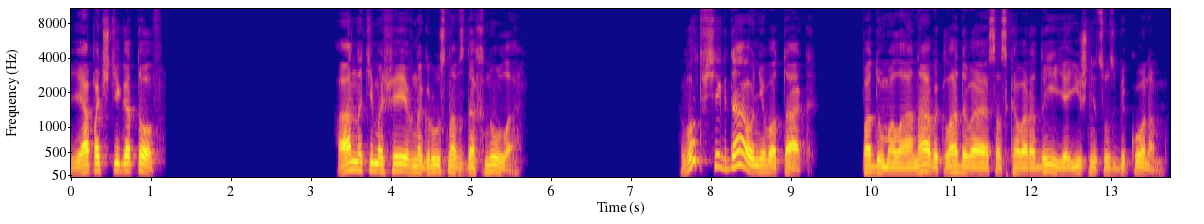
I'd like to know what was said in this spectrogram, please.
Я почти готов. Анна Тимофеевна грустно вздохнула. Вот всегда у него так, подумала она, выкладывая со сковороды яичницу с беконом.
